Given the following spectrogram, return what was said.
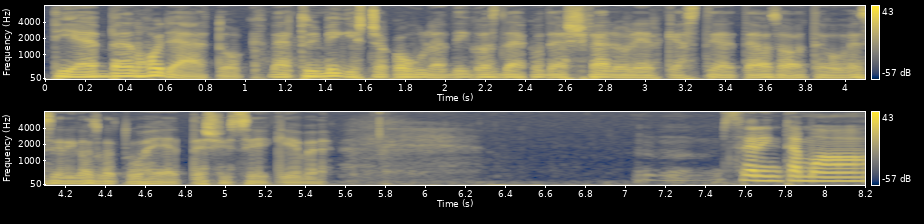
Ti ebben hogy álltok? Mert hogy mégiscsak a hulladékgazdálkodás felől érkeztél te az Alteo vezérigazgató helyettesi székébe. Szerintem a,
